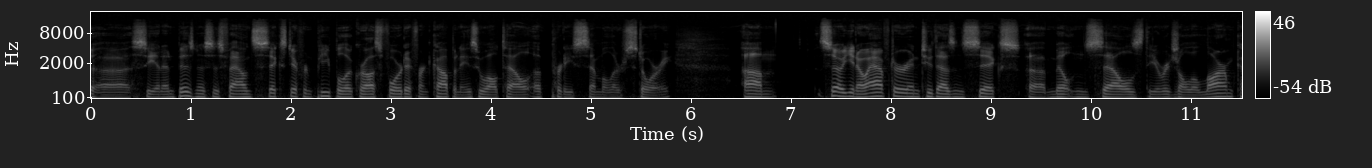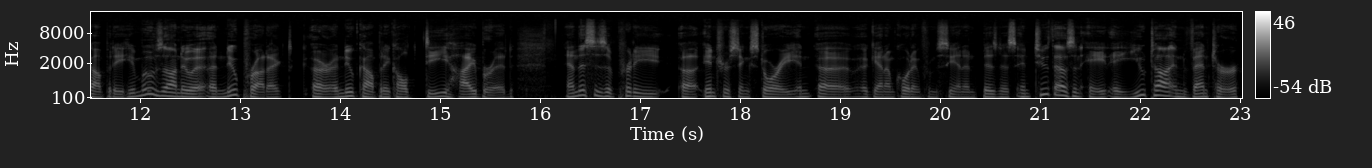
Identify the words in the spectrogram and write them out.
uh, CNN Business has found six different people across four different companies who all tell a pretty similar story. Um, so you know, after in 2006, uh, Milton sells the original alarm company. He moves on to a, a new product or a new company called D Hybrid. And this is a pretty uh, interesting story. In, uh, again, I'm quoting from CNN Business. In 2008, a Utah inventor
